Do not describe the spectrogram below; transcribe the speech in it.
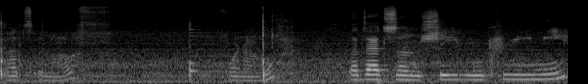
that's enough for now. Let's add some shaving creamy.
